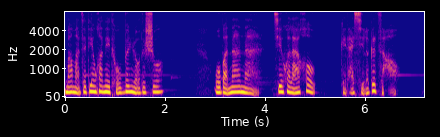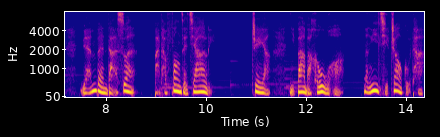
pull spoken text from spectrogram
妈妈在电话那头温柔地说：“我把囡囡接回来后，给她洗了个澡。”原本打算把她放在家里，这样你爸爸和我能一起照顾她。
